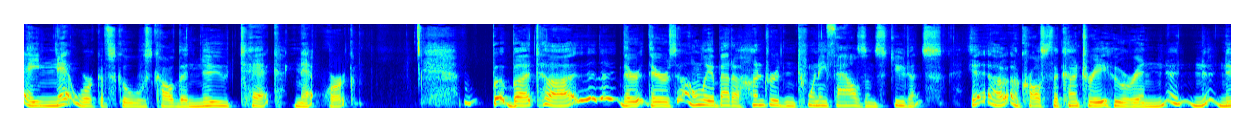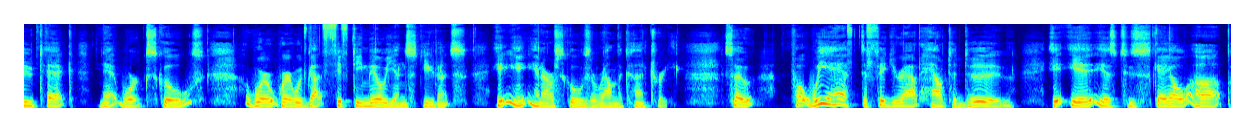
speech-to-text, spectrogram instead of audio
a network of schools called the New Tech Network. But, but uh, there, there's only about 120,000 students uh, across the country who are in new tech network schools, where, where we've got 50 million students in, our schools around the country. So, what we have to figure out how to do is, to scale up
